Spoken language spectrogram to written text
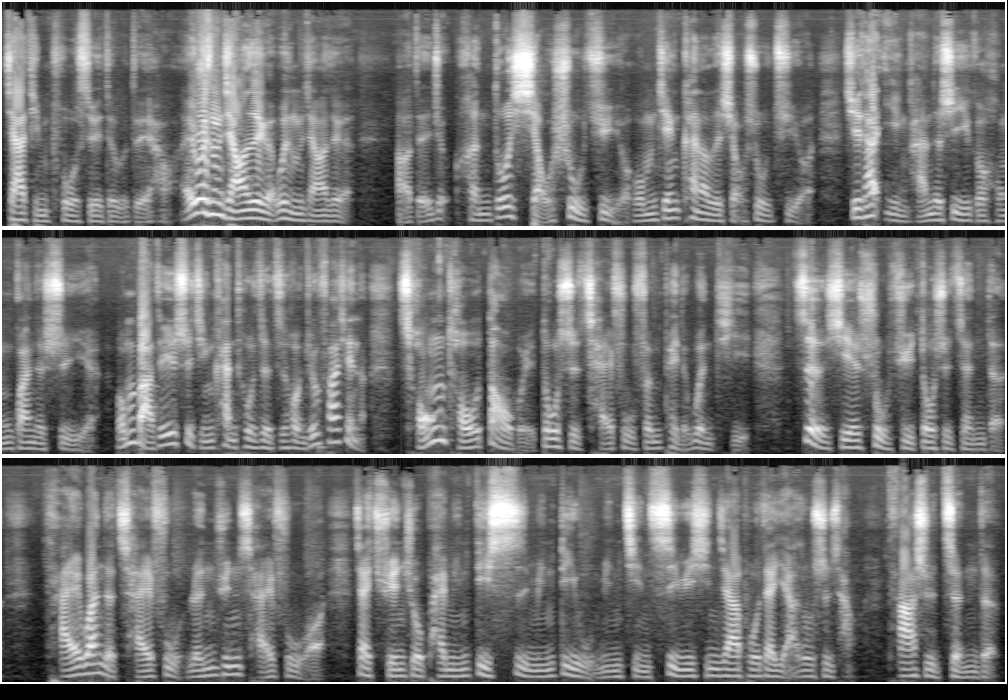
家庭破碎，对不对？哈，诶，为什么讲到这个？为什么讲到这个？好的，就很多小数据哦。我们今天看到的小数据哦，其实它隐含的是一个宏观的视野。我们把这些事情看透彻之后，你就发现了，从头到尾都是财富分配的问题。这些数据都是真的。台湾的财富，人均财富哦，在全球排名第四名、第五名，仅次于新加坡，在亚洲市场，它是真的。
